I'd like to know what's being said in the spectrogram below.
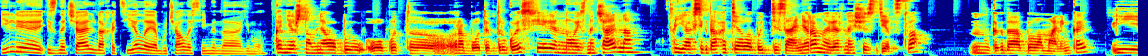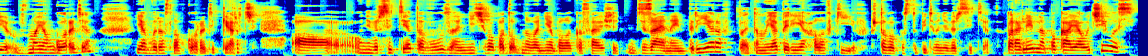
или изначально хотела и обучалась именно ему? Конечно, у меня был опыт э, работы в другой сфере, но изначально я всегда хотела быть дизайнером, наверное, еще с детства, когда была маленькой. И в моем городе, я выросла в городе Керчь, а университета, вуза, ничего подобного не было касающего дизайна интерьеров, поэтому я переехала в Киев, чтобы поступить в университет. Параллельно, пока я училась,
